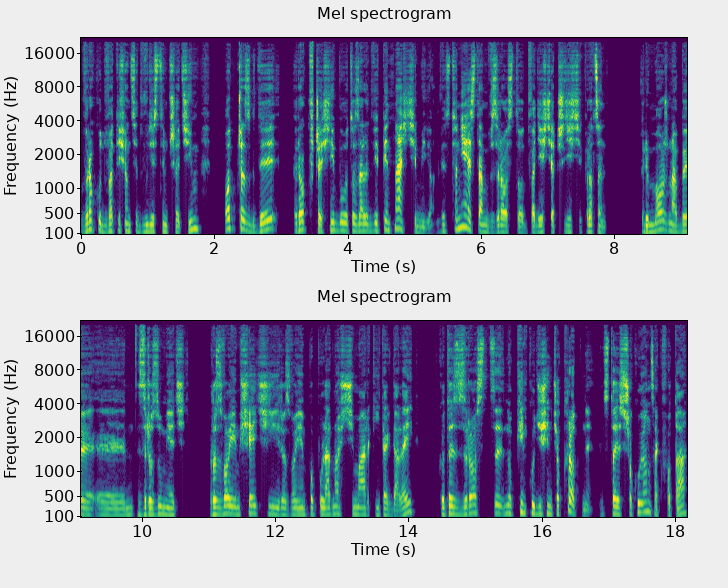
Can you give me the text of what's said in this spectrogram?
w roku 2023, podczas gdy rok wcześniej było to zaledwie 15 milionów, więc to nie jest tam wzrost o 20-30%, który można by y, zrozumieć rozwojem sieci, rozwojem popularności marki i tak dalej, tylko to jest wzrost no, kilkudziesięciokrotny, więc to jest szokująca kwota,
